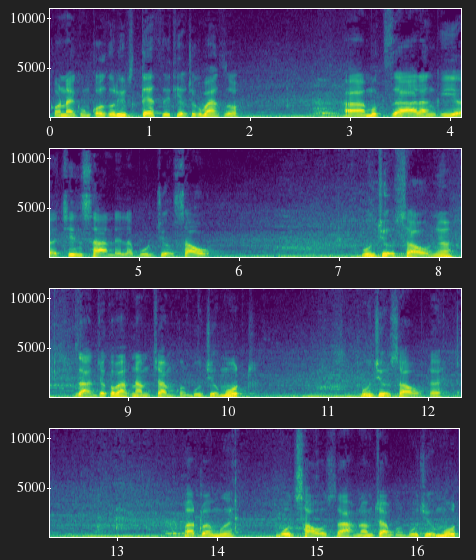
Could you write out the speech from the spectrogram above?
con này cũng có clip test giới thiệu cho các bác rồi. À, mức giá đang ghi ở trên sàn đây là 4 triệu 6 4 triệu 6 nhá. Giảm cho các bác 500 còn 4 triệu 1 4 triệu 6 đây. Bass 30 46 giảm 500 còn 4 triệu 1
